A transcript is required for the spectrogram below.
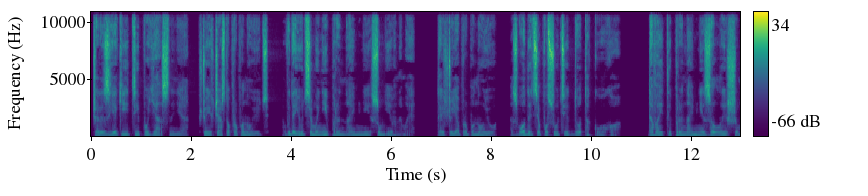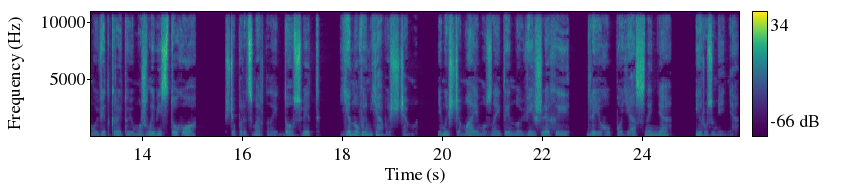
через які ті пояснення, що їх часто пропонують, видаються мені принаймні сумнівними. Те, що я пропоную, зводиться по суті до такого. Давайте принаймні залишимо відкритою можливість того, що передсмертний досвід є новим явищем, і ми ще маємо знайти нові шляхи для його пояснення і розуміння.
